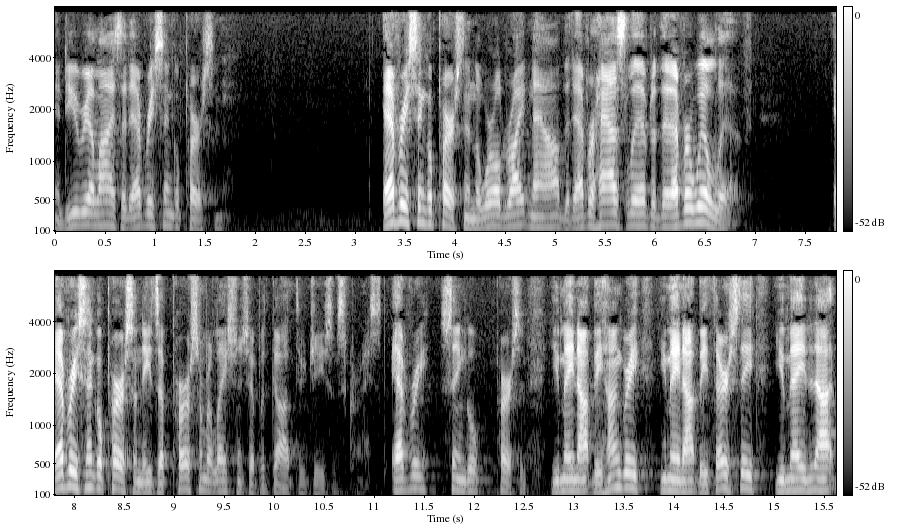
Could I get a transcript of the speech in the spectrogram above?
And do you realize that every single person, every single person in the world right now that ever has lived or that ever will live, Every single person needs a personal relationship with God through Jesus Christ. Every single person. You may not be hungry, you may not be thirsty, you may not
